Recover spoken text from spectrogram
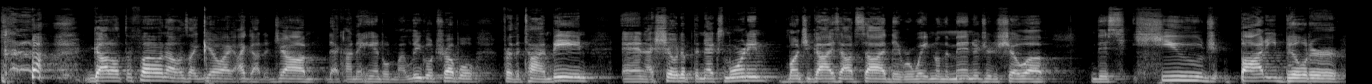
got off the phone. I was like, Yo, I, I got a job that kind of handled my legal trouble for the time being. And I showed up the next morning, bunch of guys outside. They were waiting on the manager to show up. This huge bodybuilder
